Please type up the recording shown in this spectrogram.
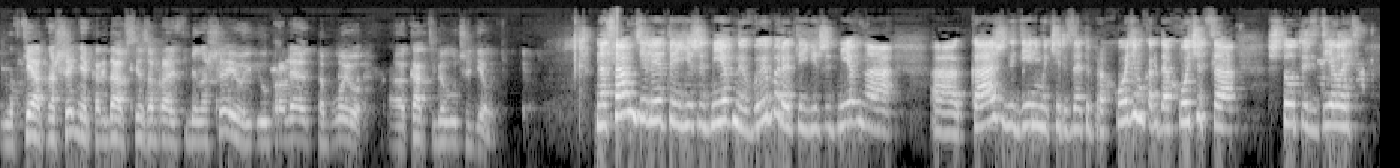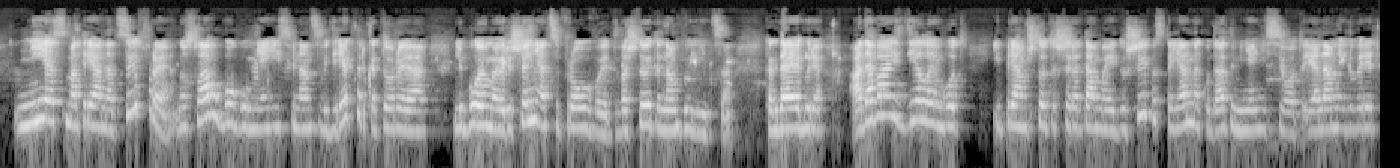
в те отношения, когда все забрали себе на шею и управляют тобою как тебе лучше делать? На самом деле это ежедневный выбор, это ежедневно, а, каждый день мы через это проходим, когда хочется что-то сделать несмотря на цифры, но слава богу, у меня есть финансовый директор, который любое мое решение оцифровывает, во что это нам выльется. Когда я говорю, а давай сделаем вот, и прям что-то широта моей души постоянно куда-то меня несет. И она мне говорит,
